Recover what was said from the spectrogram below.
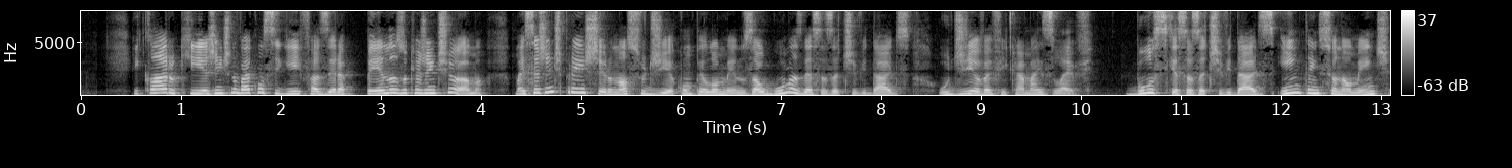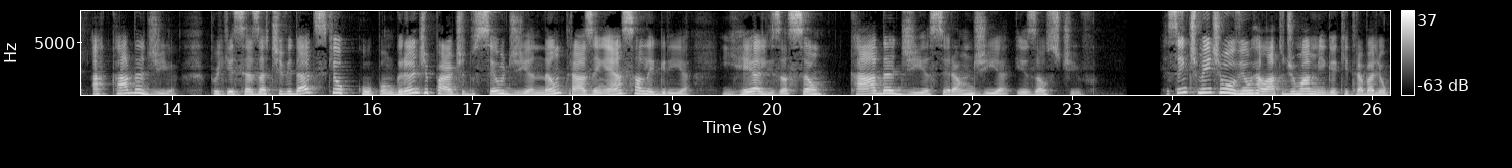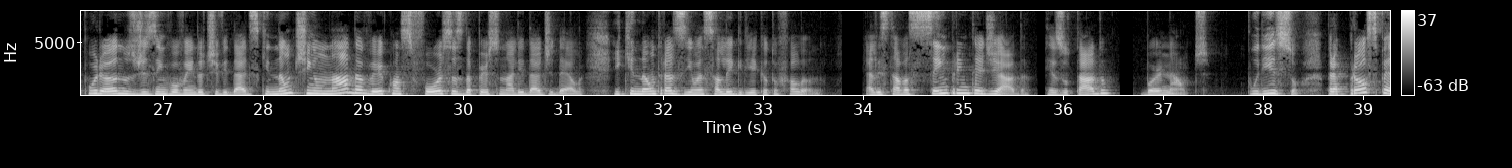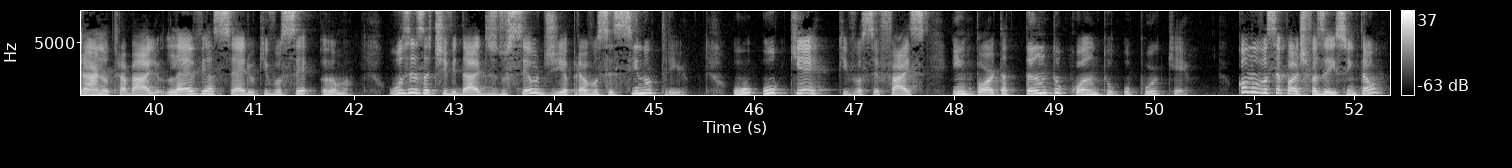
E claro que a gente não vai conseguir fazer apenas o que a gente ama, mas se a gente preencher o nosso dia com pelo menos algumas dessas atividades, o dia vai ficar mais leve. Busque essas atividades intencionalmente a cada dia, porque se as atividades que ocupam grande parte do seu dia não trazem essa alegria e realização, cada dia será um dia exaustivo. Recentemente eu ouvi um relato de uma amiga que trabalhou por anos desenvolvendo atividades que não tinham nada a ver com as forças da personalidade dela e que não traziam essa alegria que eu tô falando. Ela estava sempre entediada. Resultado? Burnout. Por isso, para prosperar no trabalho, leve a sério o que você ama. Use as atividades do seu dia para você se nutrir. O o que que você faz importa tanto quanto o porquê. Como você pode fazer isso então?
